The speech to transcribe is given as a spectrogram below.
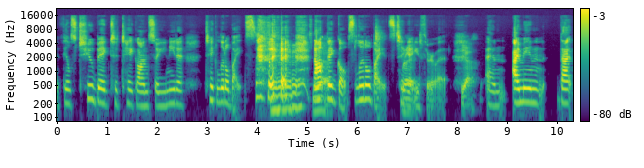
It feels too big to take on so you need to take little bites mm-hmm. not yeah. big gulps little bites to right. get you through it yeah and i mean that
